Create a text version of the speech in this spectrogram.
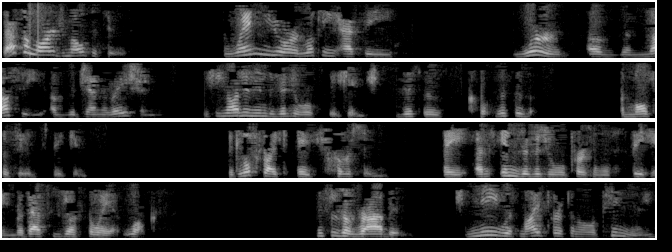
That's a large multitude. When you're looking at the words of the Nasi of the generation, this is not an individual speaking. This is, this is a multitude speaking. It looks like a person, a, an individual person is speaking, but that's just the way it looks. This is a rabbin. Me with my personal opinion,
